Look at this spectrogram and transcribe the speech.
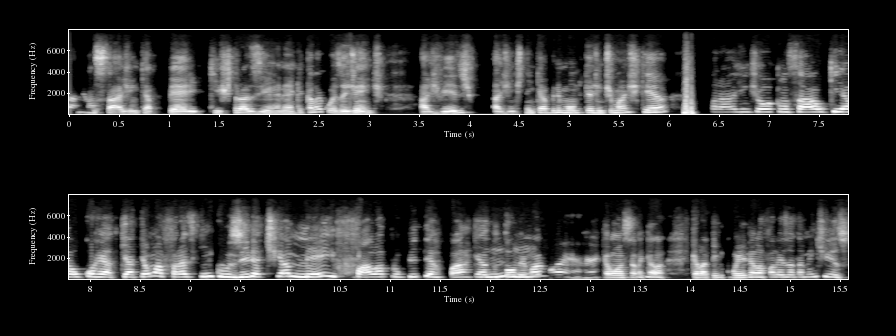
a mensagem que a Perry quis trazer, né? Que é aquela coisa, gente, às vezes a gente tem que abrir mão do que a gente mais quer para a gente alcançar o que é o correto. Que é até uma frase que, inclusive, a tia May fala pro Peter Parker do Uhum. Tobey Maguire, né? Que é uma cena que ela, que ela tem com ele, ela fala exatamente isso.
